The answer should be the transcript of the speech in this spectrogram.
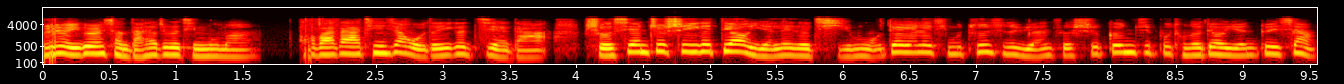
没有一个人想答下这个题目吗？好吧，大家听一下我的一个解答。首先，这是一个调研类的题目，调研类题目遵循的原则是根据不同的调研对象，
